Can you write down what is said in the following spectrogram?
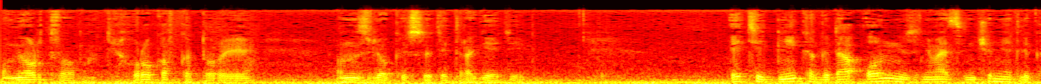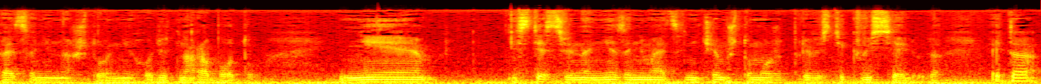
о мертвом, о тех уроков, которые он извлек из этой трагедии эти дни, когда он не занимается ничем, не отвлекается ни на что, не ходит на работу, не, естественно, не занимается ничем, что может привести к веселью. Да. Это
